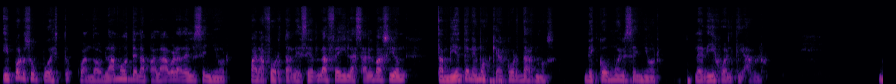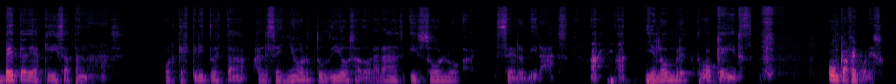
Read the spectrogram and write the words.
Y por supuesto, cuando hablamos de la palabra del Señor para fortalecer la fe y la salvación, también tenemos que acordarnos de cómo el Señor le dijo al diablo, vete de aquí, Satanás porque escrito está, al Señor tu Dios adorarás y solo a Él servirás. y el hombre tuvo que irse. Un café por eso.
